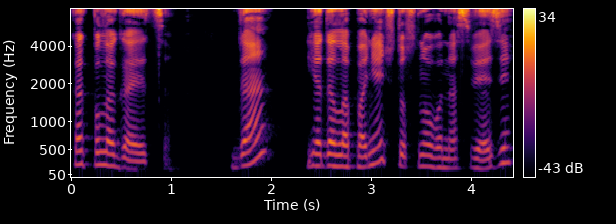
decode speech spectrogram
как полагается. «Да?» – я дала понять, что снова на связи.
